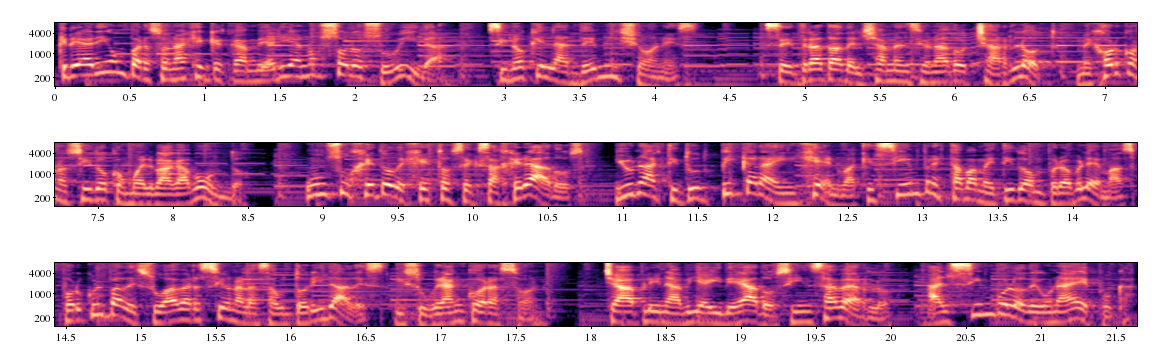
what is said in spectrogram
crearía un personaje que cambiaría no solo su vida, sino que la de millones. Se trata del ya mencionado Charlotte, mejor conocido como el vagabundo, un sujeto de gestos exagerados y una actitud pícara e ingenua que siempre estaba metido en problemas por culpa de su aversión a las autoridades y su gran corazón. Chaplin había ideado, sin saberlo, al símbolo de una época,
